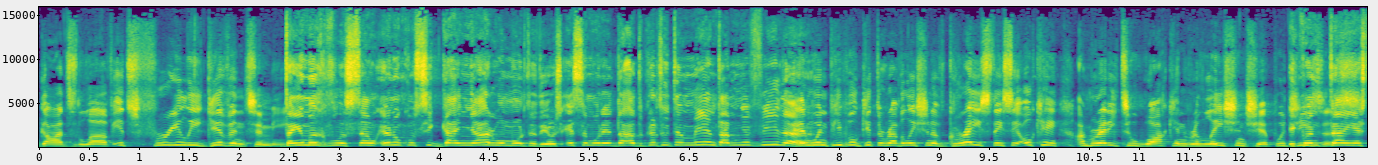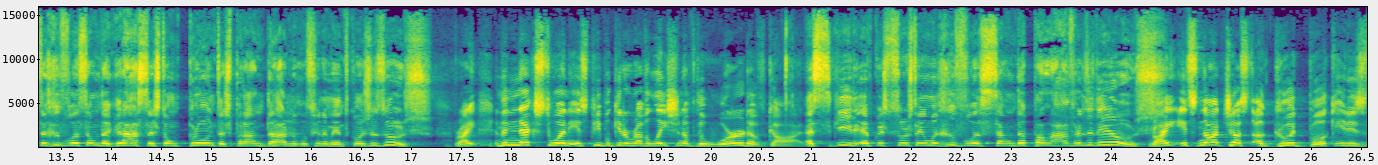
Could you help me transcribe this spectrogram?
God's love, it's freely given to me. Tem uma revelação, eu não consigo ganhar o amor de Deus, esse amor é dado gratuitamente à minha vida. And when people get the revelation of grace, they say, okay, I'm ready to walk in relationship with E quando Jesus. têm esta revelação da graça, estão prontas para andar no relacionamento com Jesus. Right? And the next one is people get a revelation of the Word of God. A seguir é porque as pessoas têm uma revelação da palavra de Deus. Right? It's not just a good book, it is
